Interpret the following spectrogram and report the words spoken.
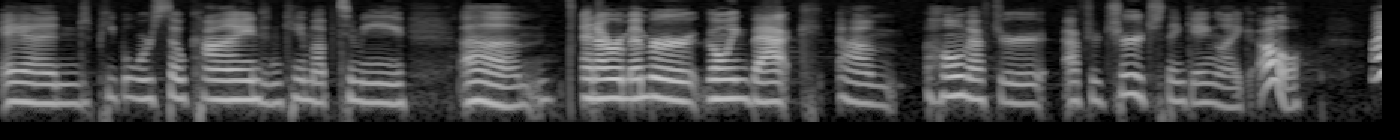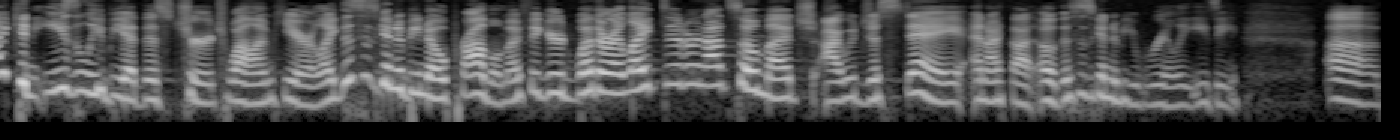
and people were so kind and came up to me. Um, and i remember going back um, home after after church thinking like oh I can easily be at this church while I'm here. Like, this is going to be no problem. I figured whether I liked it or not so much, I would just stay. And I thought, oh, this is going to be really easy. Um,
